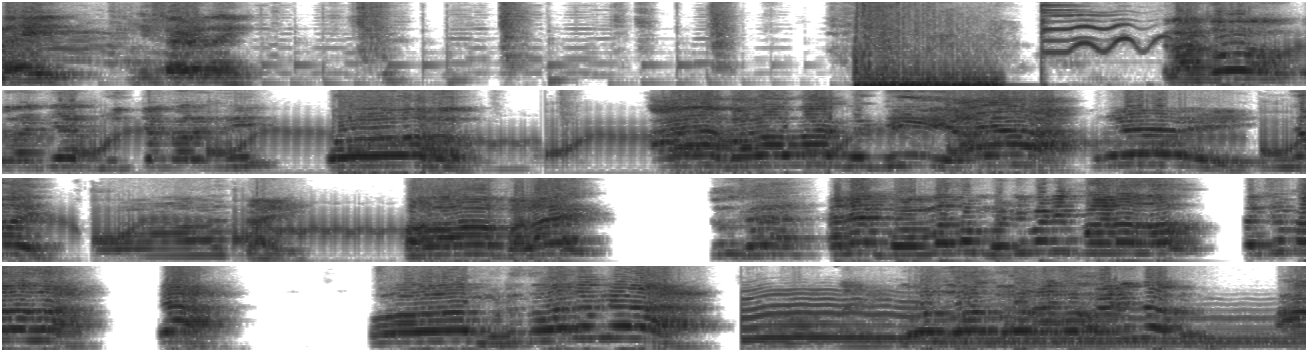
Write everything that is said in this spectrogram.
નહીં એ સાઈડ નહીં. જો પેલા ક્યાં નૃત્ય કરે છે? ઓહ! આયા બરાબર ગોઠી, આયા. અરે! જય. ઓ તાઈ આ ભલાઈ. શું છે? અને ગોમમાં તો મોટી મોટી પાડો છો. તો શું કરો છો? યા. ઓ મોટું તો વાજો ને? જો, જો, જો, જો. કરી દો? બધું આ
